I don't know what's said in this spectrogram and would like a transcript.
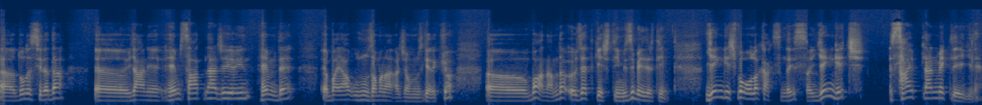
Ee, dolayısıyla da e, yani hem saatlerce yayın hem de e, bayağı uzun zaman harcamamız gerekiyor. Ee, bu anlamda özet geçtiğimizi belirteyim. Yengeç ve Oğlak aksındayız. Yengeç sahiplenmekle ilgili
